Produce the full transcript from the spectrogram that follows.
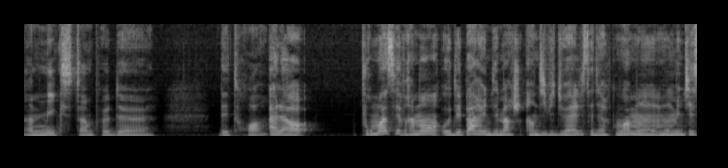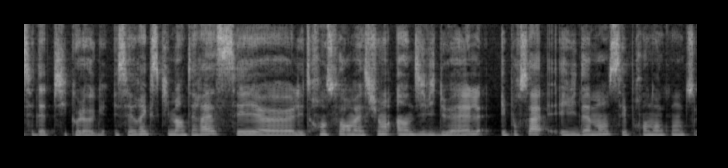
un mixte un peu de des trois. Alors, pour moi, c'est vraiment au départ une démarche individuelle, c'est-à-dire que moi, mon, métier, c'est d'être psychologue. Et c'est vrai que ce qui m'intéresse, c'est euh, les transformations individuelles. Et pour ça, évidemment, c'est prendre en compte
